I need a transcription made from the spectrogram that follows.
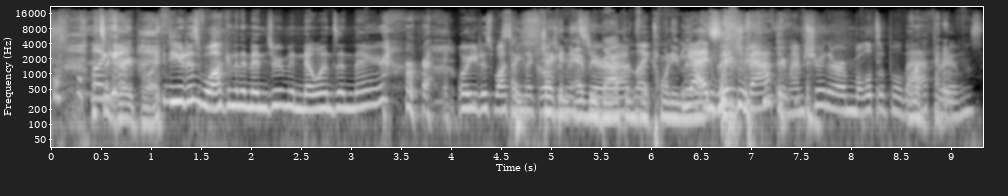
That's like, a great point. Do you just walk into the men's room and no one's in there, right. or you just walk It's in like the girls' checking room and every stare bathroom around? for Like, 20 yeah, and which bathroom? I'm sure there are multiple Right. bathrooms.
